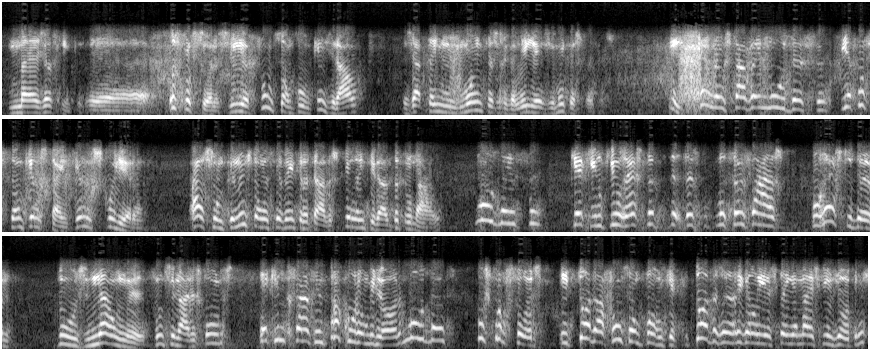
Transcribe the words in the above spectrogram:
Mas é o seguinte: uh, os professores e a função pública em geral já têm muitas regalias e muitas coisas. E quem não está bem muda-se. E a profissão que eles têm, que eles escolheram, acham que não estão a ser bem tratados pela entidade patronal, mudem-se, que é aquilo que o resto da, da, da população faz. O resto de, dos não eh, funcionários públicos é aquilo que fazem, procuram melhor, mudam-se. Os professores e toda a função pública, que todas as regalias tenham mais que os outros,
